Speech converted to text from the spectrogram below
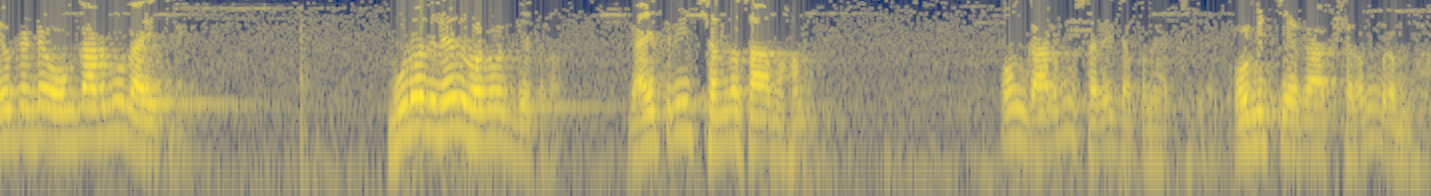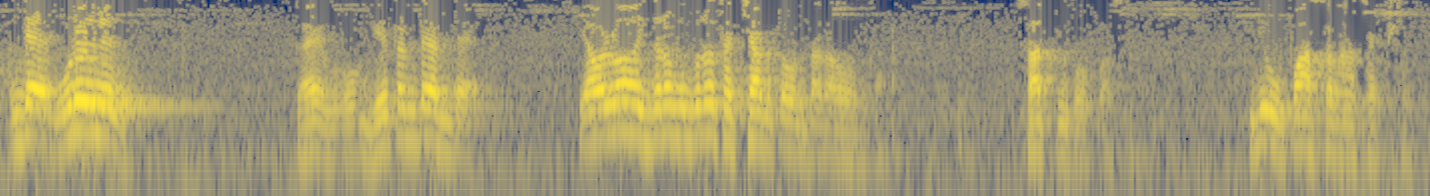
ఏమిటంటే ఓంకారము గాయత్రి. మూడోది లేదు భగవద్గీతలో. గాయత్రి ఛందసామహం. ఓంకారము సరే చెప్పనే అక్కర్లేదు ఓమిత్యేకాక్షరం బ్రహ్మ. అంటే మూడోది లేదు. గీత అంటే అంతే. ఎవరో ఇద్దరు ముగ్గురు తచ్చాడుతూ ఉంటారు ఆ ఉంటారు. సాత్విక ఉపాసన. ఇది ఉపాసనా సెక్షన్.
